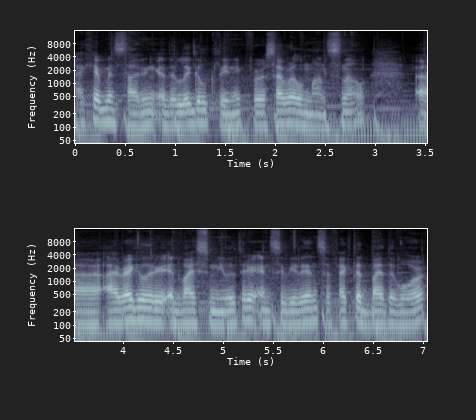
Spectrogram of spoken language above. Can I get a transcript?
I have been studying at the legal clinic for several months now. Uh, I regularly advise military and civilians affected by the war,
